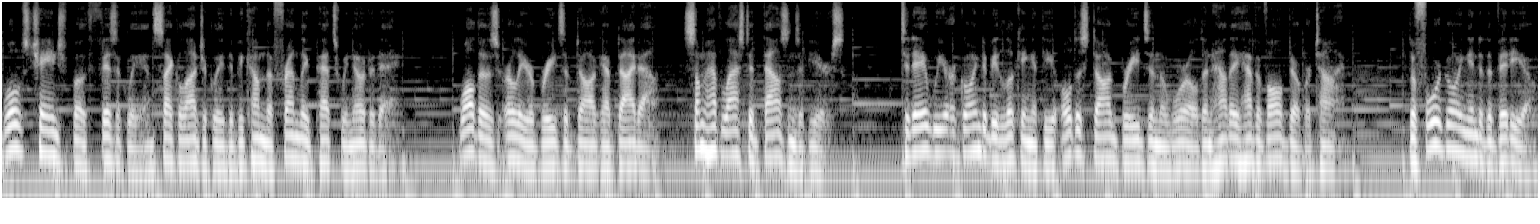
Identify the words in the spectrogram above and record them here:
wolves changed both physically and psychologically to become the friendly pets we know today. While those earlier breeds of dog have died out, some have lasted thousands of years. Today we are going to be looking at the oldest dog breeds in the world and how they have evolved over time. Before going into the video,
